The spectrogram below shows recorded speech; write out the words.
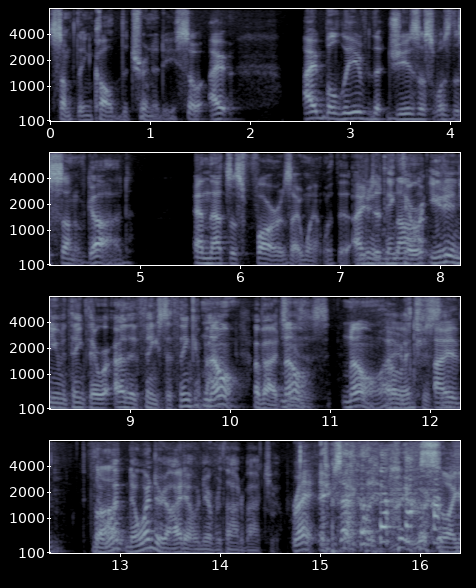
something called the trinity. So i i believed that jesus was the son of god and that's as far as i went with it. I didn't did think not there were, you didn't even think there were other things to think about no about no, Jesus. No. Oh, I, interesting. I thought won- no wonder Idaho never thought about you. right exactly. so I,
